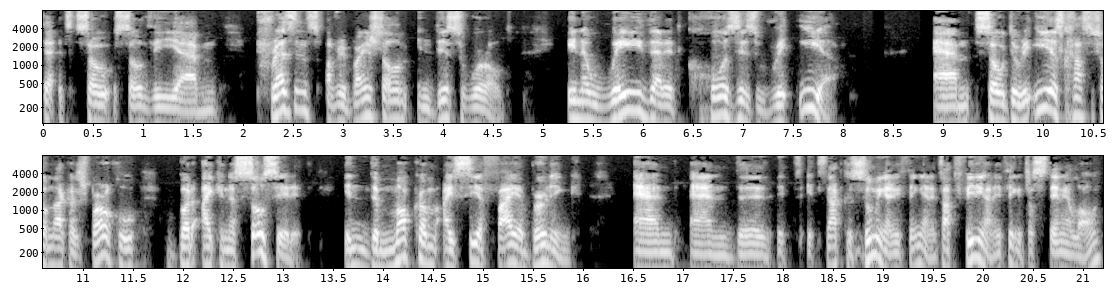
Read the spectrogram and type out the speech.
that so so the um, presence of Rebbeinu Shalom in this world in a way that it causes re'iyah. Um, so the re'iyah is chas Shalom Baruch Hu, but I can associate it in the mokum, I see a fire burning, and and uh, it's it's not consuming anything and it's not feeding anything. It's just standing alone.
